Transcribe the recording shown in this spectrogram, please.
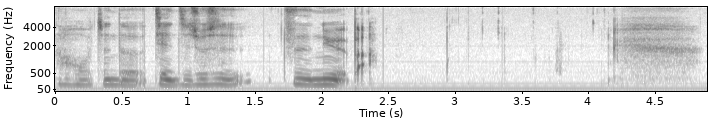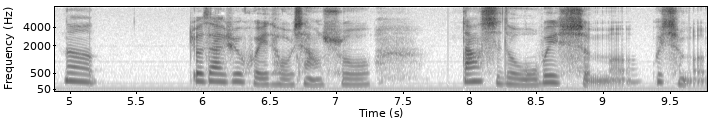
然后真的简直就是自虐吧。那又再去回头想说，当时的我为什么为什么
